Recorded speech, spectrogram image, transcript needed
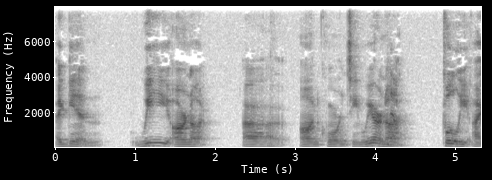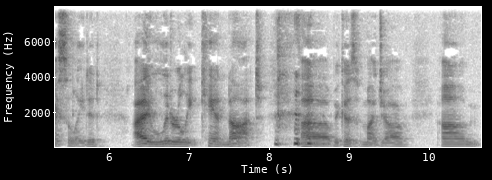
again, we are not uh, on quarantine. We are not No. fully isolated. I literally cannot uh, because of my job. Um,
